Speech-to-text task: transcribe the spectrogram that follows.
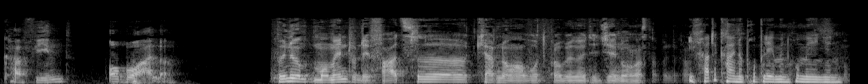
ca fiind o boală. Până în momentul de față chiar nu am avut probleme de genul ăsta pentru că Ich hatte keine Probleme in Rumänien.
